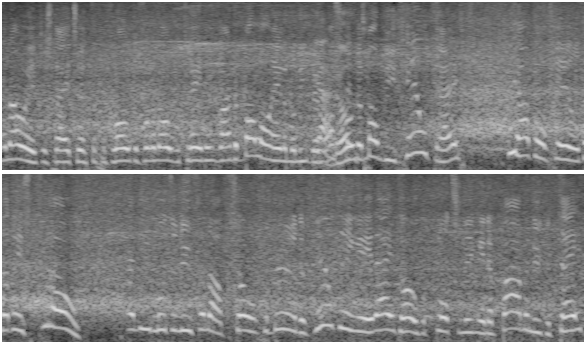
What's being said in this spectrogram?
En nu heeft de scheidsrechter gefloten voor een overtreding waar de bal al helemaal niet meer was. En de man die geel krijgt, die had al geel. Dat is Fro. En die moet er nu vanaf. Zo gebeuren er veel dingen in Eindhoven plotseling in een paar minuten tijd.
